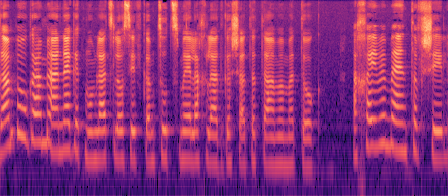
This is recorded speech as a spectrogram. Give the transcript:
גם בעוגה מענגת מומלץ להוסיף קמצוץ מלח להדגשת הטעם המתוק. החיים הם מעין תבשיל,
